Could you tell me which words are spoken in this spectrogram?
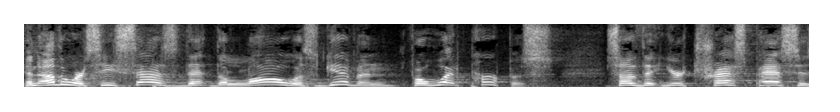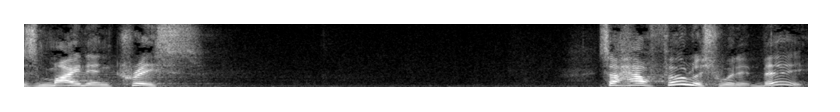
In other words, he says that the law was given for what purpose? So that your trespasses might increase. So, how foolish would it be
